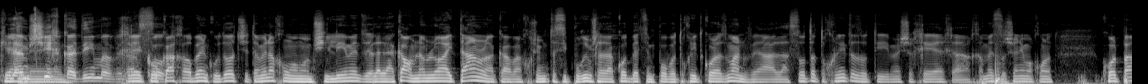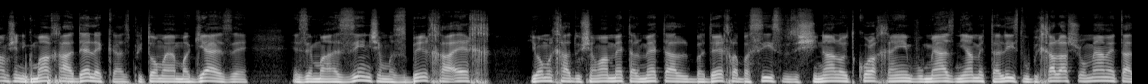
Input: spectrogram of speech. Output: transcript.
כן, להמשיך אה, קדימה אחרי ולעשות. כל כך הרבה נקודות שתמיד אנחנו ממשילים את זה ללהקה, אמנם לא הייתה לנו להקה, אבל אנחנו שומעים את הסיפורים של הלהקות בעצם פה בתוכנית כל הזמן, ולעשות את התוכנית הזאת במשך ה-15 שנים האחרונות, כל פעם שנגמר לך הדלק, אז פתאום היה מגיע איזה, איזה מאזין שמסביר לך איך יום אחד הוא שמע מטאל מטאל בדרך לבסיס, וזה שינה לו את כל החיים, והוא מאז נהיה מטאליסט, והוא בכלל לא היה שומע מטאל,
